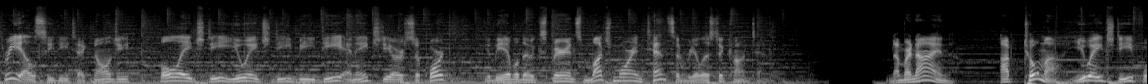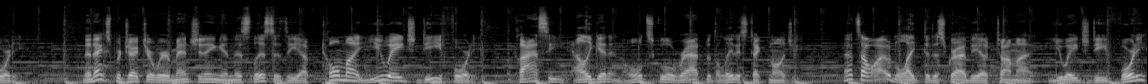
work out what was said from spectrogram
3 LCD technology, full HD, UHD, BD, and HDR support, you'll be able to experience much more intense and realistic content. Number 9. Optoma UHD 40. The next projector we're mentioning in this list is the Optoma UHD 40. Classy, elegant, and old school wrapped with the latest technology. That's how I would like to describe the Optoma UHD 40.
